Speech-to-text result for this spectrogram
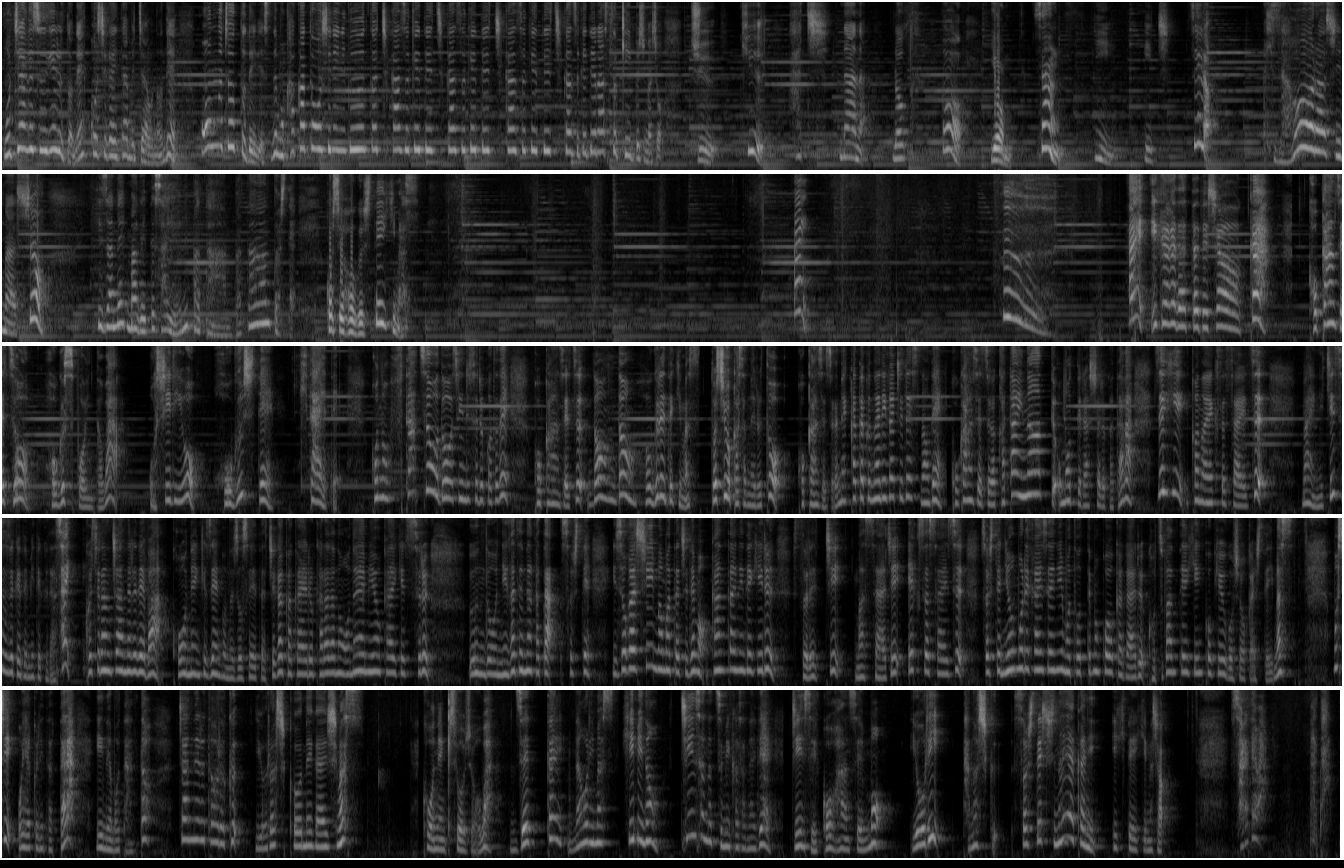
持ち上げすぎるとね腰が痛めちゃうのでほんのちょっとでいいです。でもかかとお尻にぐーっと近づけて近づけて近づけて近づけてラストキープしましょう。10 9 8 7 6 5 4 3 2 1 0膝を下ろしましょう。膝ね曲げて左右にパターンパターンとして腰ほぐしていきます。いかがだったでしょうか？股関節をほぐすポイントはお尻をほぐして鍛えてこの2つを同時にすることで股関節どんどんほぐれてきます。年を重ねると股関節がね硬くなりがちですので股関節が硬いなって思ってらっしゃる方は是非このエクササイズ毎日続けてみてください。こちらのチャンネルでは更年期前後の女性たちが抱える体のお悩みを解決する運動苦手な方そして忙しいママたちでも簡単にできるストレッチマッサージエクササイズそして尿漏れ改善にもとっても効果がある骨盤底筋呼吸をご紹介しています。もしお役に立ったらいいねボタンとチャンネル登録よろしくお願いします。更年期症状は絶対治ります。日々の小さな積み重ねで人生後半戦もより楽しくそしてしなやかに生きていきましょう。それではまた。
